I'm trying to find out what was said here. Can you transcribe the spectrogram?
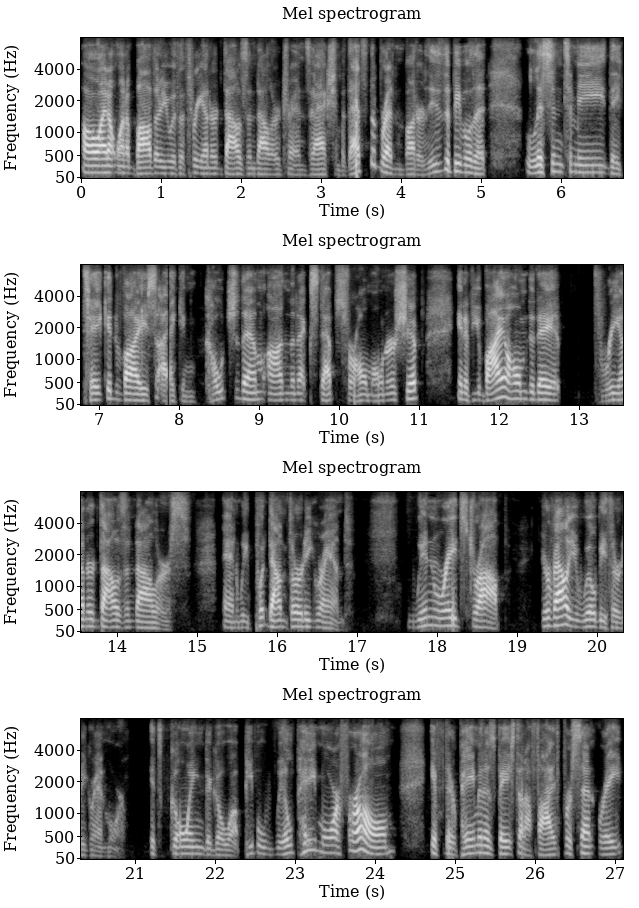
oh, I don't want to bother you with a three hundred thousand dollar transaction, but that's the bread and butter. These are the people that listen to me. They take advice. I can coach them on the next steps for home ownership. And if you buy a home today at three hundred thousand dollars and we put down thirty grand, when rates drop, your value will be 30 grand more it's going to go up. People will pay more for a home if their payment is based on a 5% rate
